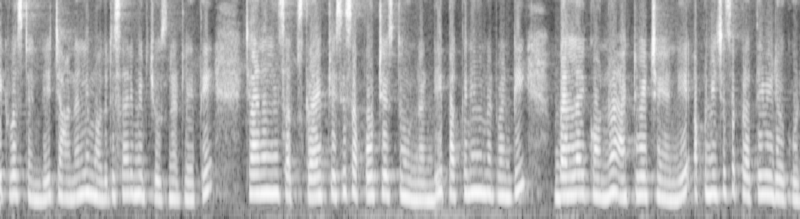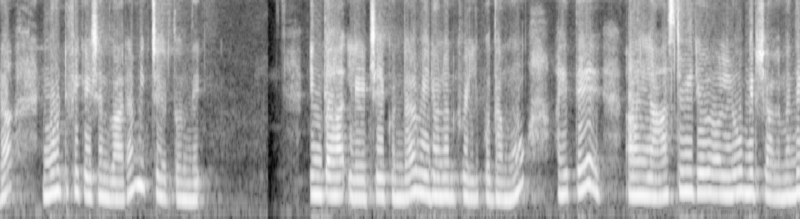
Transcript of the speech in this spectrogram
రిక్వెస్ట్ అండి. ఛానల్ని మొదటిసారి మీరు చూసినట్లయితే ఛానల్ని సబ్స్క్రైబ్ చేసి సపోర్ట్ చేస్తూ ఉండండి. పక్కనే ఉన్నటువంటి బెల్ ఐకాన్ను యాక్టివేట్ చేయండి. అప్పుడు నేను చేసే ప్రతి వీడియో కూడా నోటిఫికేషన్ ద్వారా మీకు చేరుతుంది. ఇంకా లేట్ చేయకుండా వీడియోలోనికి వెళ్ళిపోదాము. అయితే లాస్ట్ వీడియోలో మీరు చాలామంది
